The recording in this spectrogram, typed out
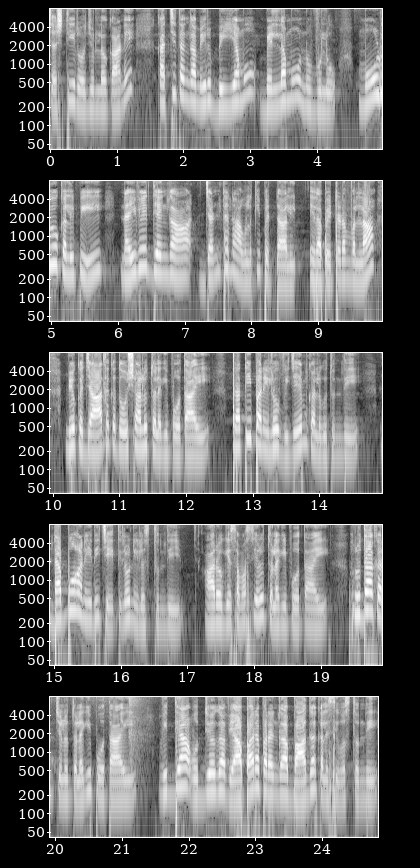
షష్ఠి రోజుల్లో కానీ ఖచ్చితంగా మీరు బియ్యము బెల్లము నువ్వులు మూడు కలిపి నైవేద్యంగా జంట నాగులకి పెట్టాలి. ఇలా పెట్టడం వల్ల మీ యొక్క జాతక దోషాలు తొలగిపోతాయి. ప్రతి పనిలో విజయం కలుగుతుంది. డబ్బు అనేది చేతిలో నిలుస్తుంది. ఆరోగ్య సమస్యలు తొలగిపోతాయి వృధా ఖర్చులు తొలగిపోతాయి విద్య ఉద్యోగ వ్యాపార పరంగా బాగా కలిసి వస్తుంది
